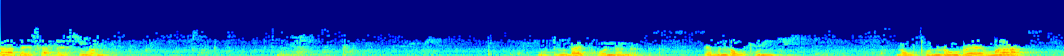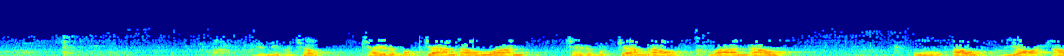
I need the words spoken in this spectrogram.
นาดได้สัดได้ส่วนพูดถึงได้ผลนั่นแหละ แต่มันลงทุน ลงทุนลงแรงมาก เดี๋ยวนี้เขาชอบใช้ระบบจ้างเอาวาน ใช้ระบบจ้างเอา วานเอาปลูกเอาหยอดเอา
